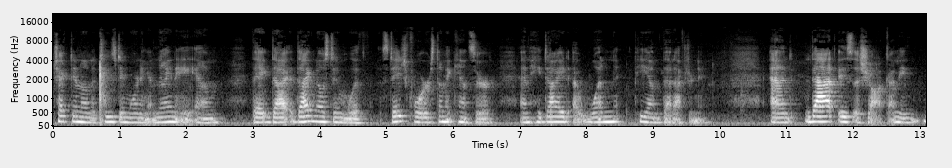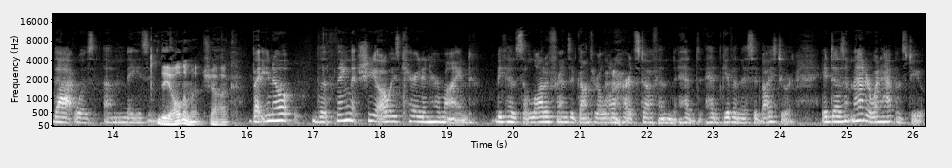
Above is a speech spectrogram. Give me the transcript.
checked in on a Tuesday morning at 9 a.m. They di- diagnosed him with stage four stomach cancer, and he died at 1 p.m. that afternoon. And that is a shock. I mean, that was amazing. the ultimate shock But you know, the thing that she always carried in her mind, because a lot of friends had gone through a lot of hard stuff and had had given this advice to her, it doesn't matter what happens to you.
